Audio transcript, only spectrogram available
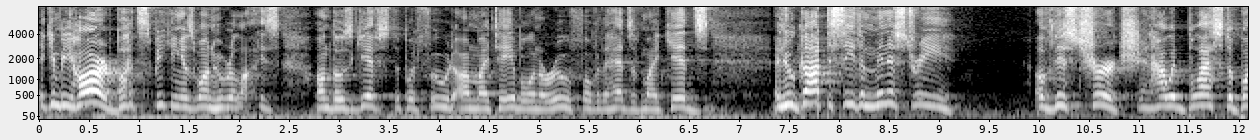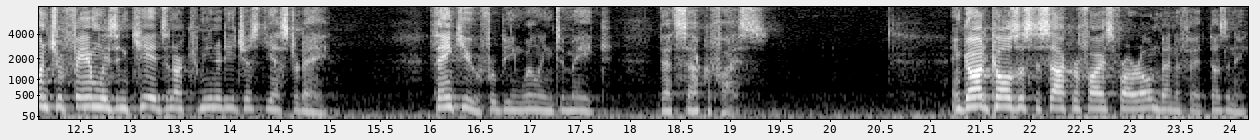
It can be hard. But speaking as one who relies on those gifts to put food on my table and a roof over the heads of my kids, and who got to see the ministry of this church and how it blessed a bunch of families and kids in our community just yesterday. Thank you for being willing to make that sacrifice. And God calls us to sacrifice for our own benefit, doesn't He?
